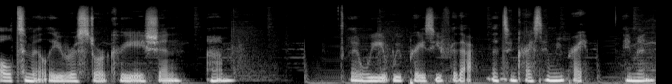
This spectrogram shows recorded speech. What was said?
ultimately restore creation. Um, and we, we praise you for that. That's in Christ's name we pray. Amen.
